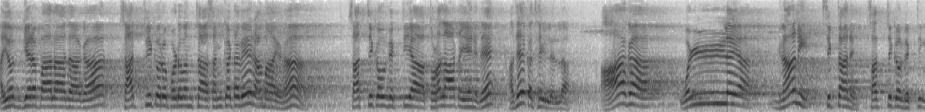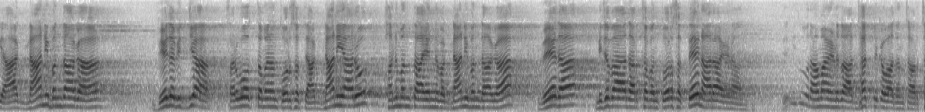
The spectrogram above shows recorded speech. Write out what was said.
ಅಯೋಗ್ಯರ ಪಾಲಾದಾಗ ಸಾತ್ವಿಕರು ಪಡುವಂಥ ಸಂಕಟವೇ ರಾಮಾಯಣ. ಸಾತ್ವಿಕ ವ್ಯಕ್ತಿಯ ತೊಳಲಾಟ ಏನಿದೆ, ಅದೇ ಕಥೆ ಇಲ್ಲೆಲ್ಲ. ಆಗ ಒಳ್ಳೆಯ ಜ್ಞಾನಿ ಸಿಗ್ತಾನೆ. ಸಾತ್ವಿಕ ವ್ಯಕ್ತಿಗೆ ಆ ಜ್ಞಾನಿ ಬಂದಾಗ ವೇದವಿದ್ಯ ಸರ್ವೋತ್ತಮನನ್ನು ತೋರಿಸುತ್ತೆ. ಆ ಜ್ಞಾನಿ ಯಾರು? ಹನುಮಂತ ಎನ್ನುವ ಜ್ಞಾನಿ ಬಂದಾಗ ವೇದ ನಿಜವಾದ ಅರ್ಥವನ್ನು ತೋರಿಸತ್ತೆ ನಾರಾಯಣ ಅಂತ. ಇದು ರಾಮಾಯಣದ ಆಧ್ಯಾತ್ಮಿಕವಾದಂಥ ಅರ್ಥ.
